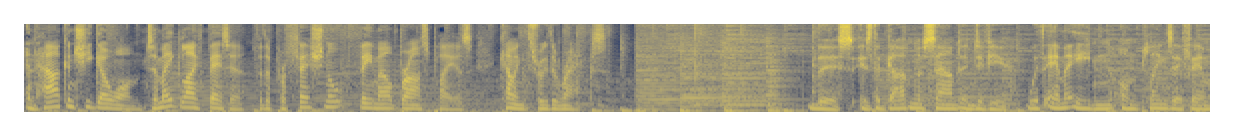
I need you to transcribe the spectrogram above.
And how can she go on to make life better for the professional female brass players coming through the ranks? This is the Garden of Sound interview with Emma Eden on Plains FM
